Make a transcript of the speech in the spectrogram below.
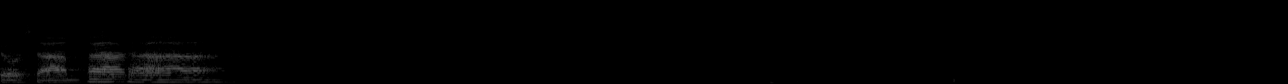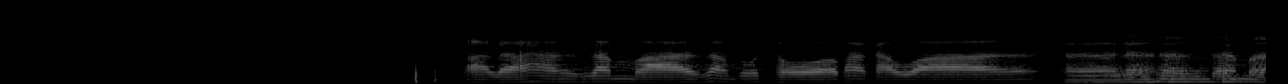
ตุสัมภะทา อะระหัง สัมมาสัมพุทโธภะคะวาอะระหังสัมมา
